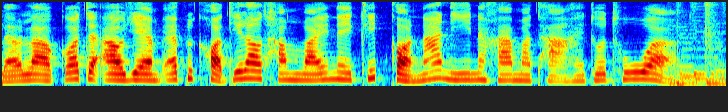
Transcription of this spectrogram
แล้วเราก็จะเอาแยมแอปริคอตที่เราทำไว้ในคลิปก่อนหน้านี้นะคะ มาทาให้ทั่วๆ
